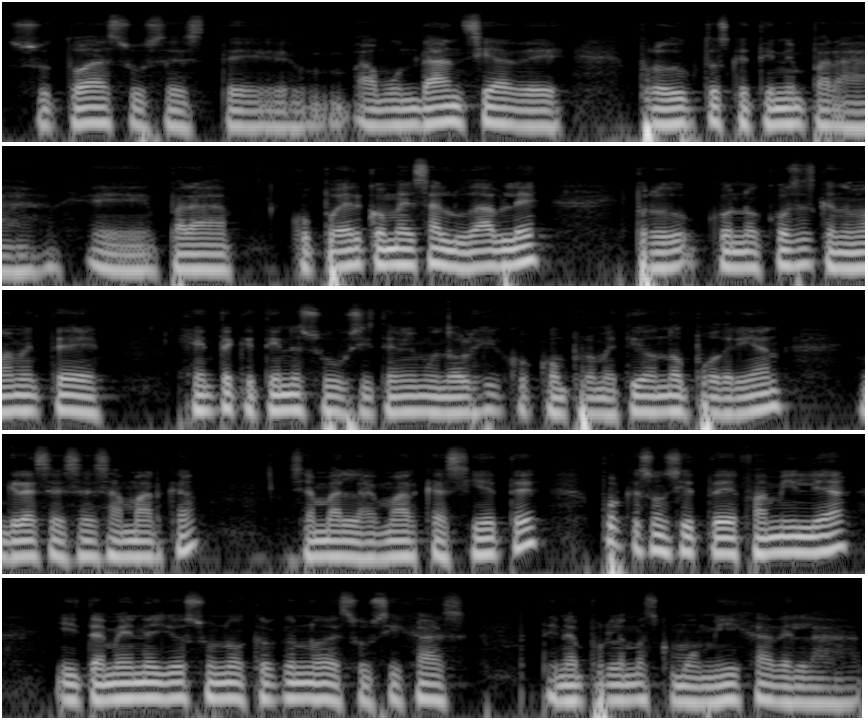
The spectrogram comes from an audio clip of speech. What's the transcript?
su toda sus este abundancia de productos que tienen para eh, para poder comer saludable con cosas que normalmente gente que tiene su sistema inmunológico comprometido no podrían gracias a esa marca se llama la marca 7 porque son siete de familia y también ellos uno creo que uno de sus hijas tenía problemas como mi hija de la,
